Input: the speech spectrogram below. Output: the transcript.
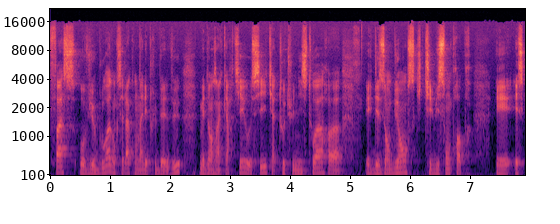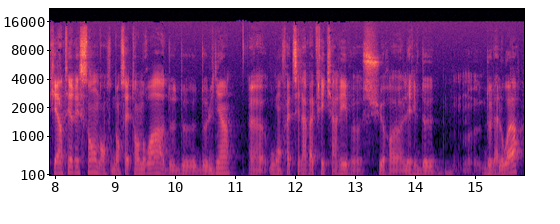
face au vieux Blois, donc c'est là qu'on a les plus belles vues, mais dans un quartier aussi qui a toute une histoire euh, et des ambiances qui, lui sont propres. Et, ce qui est intéressant dans, cet endroit de, lien, euh, où en fait c'est la Vacry qui arrive sur euh, les rives de, la Loire,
